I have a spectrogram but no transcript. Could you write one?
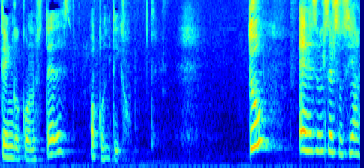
tengo con ustedes o contigo. Tú eres un ser social.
